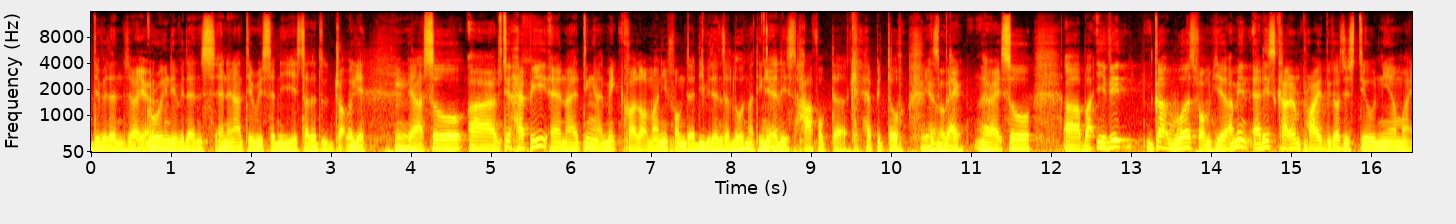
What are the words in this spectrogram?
dividends, right? Yeah. Growing dividends, and then until recently it started to drop again. Mm. Yeah, so uh, I'm still happy, and I think I make quite a lot of money from the dividends alone. I think Yeah. at least half of the capital Yeah, is okay. back. All right. So, uh, but if it got worse from here, I mean, at this current price, because it's still near my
